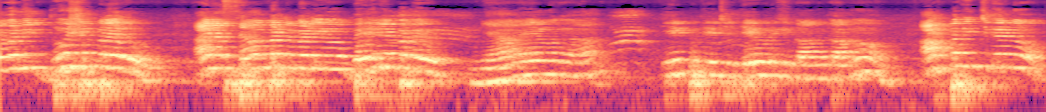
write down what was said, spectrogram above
ఎవరిని దూషింపలేదు. ఆయన శ్రమ పట్టబడి బెదిరింపలేదు. న్యాయముగా తీర్పు తీర్చి దేవుడికి తాను తాను అప్పగించుకను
